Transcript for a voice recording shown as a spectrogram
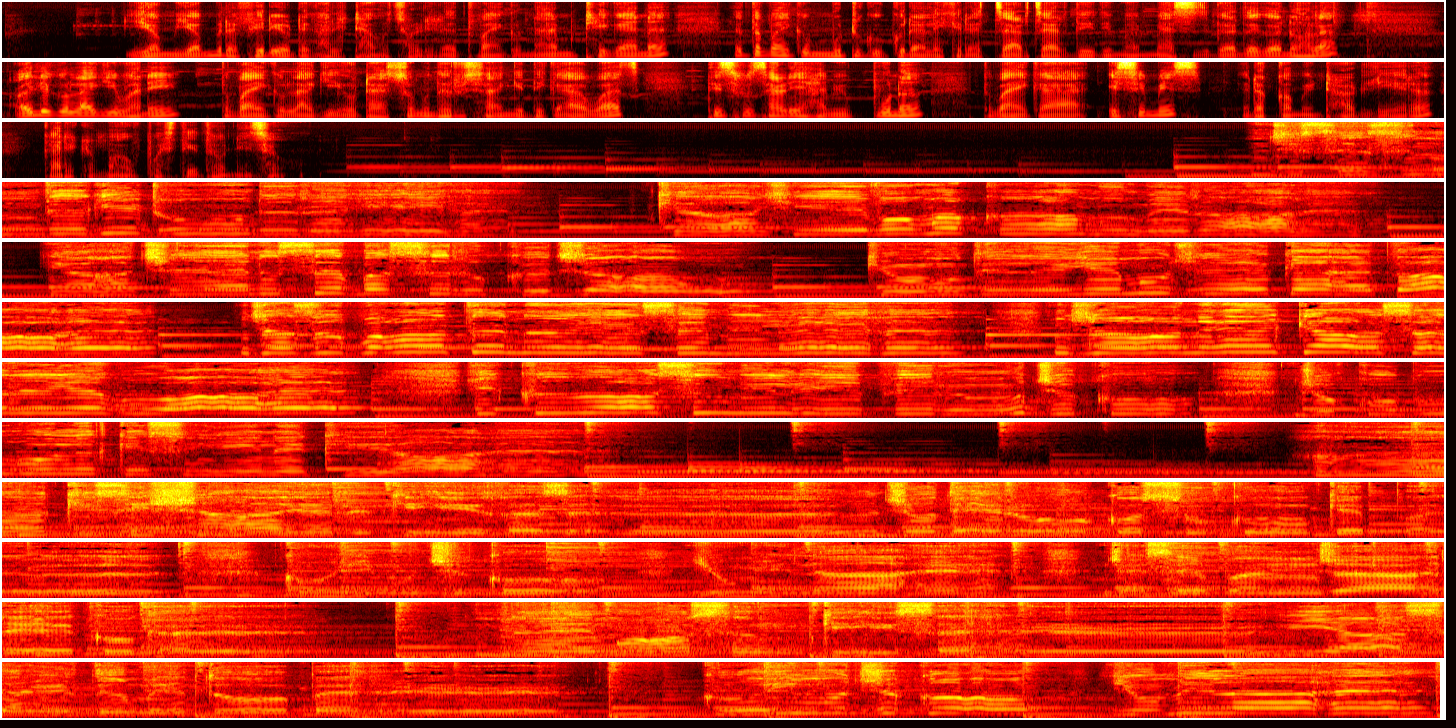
यम यम र फेरि एउटा खाली ठाउँ छोडेर तपाईँको नाम ठेगाना र तपाईँको मुटुको कुरा लेखेर चार चार दुई म्यासेज गर्दै गर्नुहोला। अहिलेको लागि भने तपाईँको लागि एउटा समुद्र साङ्गीतिक आवाज। त्यस पछाडि हामी पुनः तपाईँका एसएमएस र कमेन्टहरू लिएर कार्यक्रममा उपस्थित हुनेछौँ। जिसे ज़िंदगी ढूंढ रही है। क्या ये वो मकाम मेरा है? यहाँ चैन से बस रुक जाऊँ। क्यों दिल ये मुझे कहता है? जज्बात नए से मिले हैं। जाने क्या सर ये हुआ है? आस मिली फिर मुझको, जो कबूल किसी ने किया है। हाँ किसी शायर की गज़ल, जो दे रूह को सुकून के पल। कोई मुझको यू मिला है, जैसे बन जा बंजारे को घर। मौसम की सहर या सर्द में दोपहर। कोई मुझको यू मिला है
